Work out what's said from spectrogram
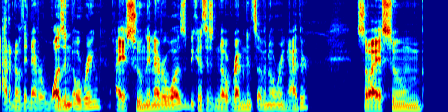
I don't know if there never was an O ring. I assume there never was because there's no remnants of an O ring either. So I assume,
